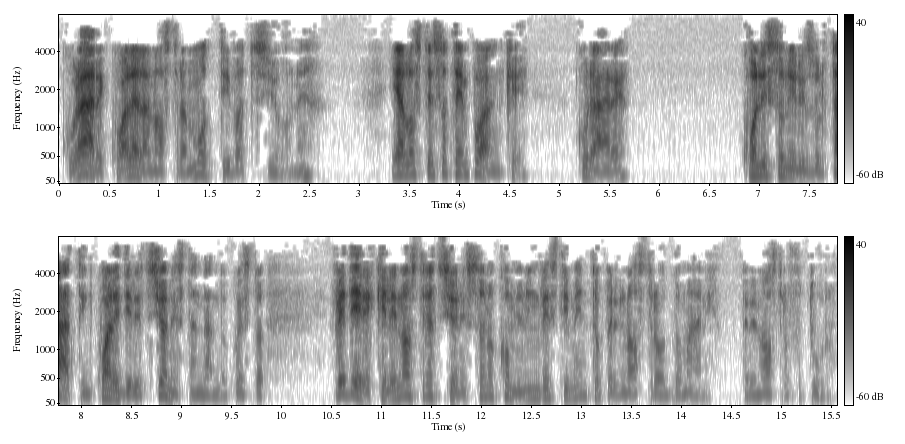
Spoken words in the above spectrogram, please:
curare qual è la nostra motivazione e allo stesso tempo anche curare quali sono i risultati, in quale direzione sta andando questo. Vedere che le nostre azioni sono come un investimento per il nostro domani per il nostro futuro.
